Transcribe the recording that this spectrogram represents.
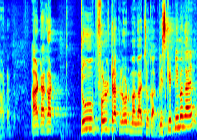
आटा का। आटा का टू फुल ट्रक लोड मंगा चुका। बिस्किट नहीं मंगाया?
